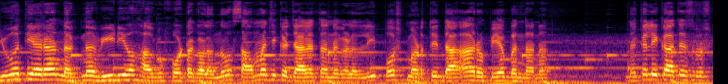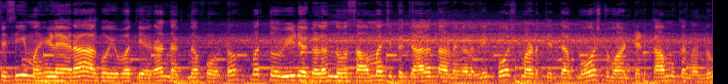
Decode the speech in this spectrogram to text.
ಯುವತಿಯರ ನಗ್ನ ವಿಡಿಯೋ ಹಾಗೂ ಫೋಟೋಗಳನ್ನು ಸಾಮಾಜಿಕ ಜಾಲತಾಣಗಳಲ್ಲಿ ಪೋಸ್ಟ್ ಮಾಡುತ್ತಿದ್ದ ಆರೋಪಿಯ ಬಂಧನ. ನಕಲಿ ಖಾತೆ ಸೃಷ್ಟಿಸಿ ಮಹಿಳೆಯರ ಹಾಗೂ ಯುವತಿಯರ ನಗ್ನ ಫೋಟೋ ಮತ್ತು ವಿಡಿಯೋಗಳನ್ನು ಸಾಮಾಜಿಕ ಜಾಲತಾಣಗಳಲ್ಲಿ ಪೋಸ್ಟ್ ಮಾಡುತ್ತಿದ್ದ ಮೋಸ್ಟ್ ವಾಂಟೆಡ್ ಕಾಮುಕನನ್ನು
